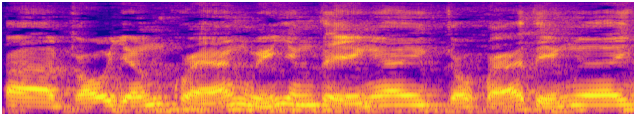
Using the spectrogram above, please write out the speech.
À, cậu vẫn khỏe Nguyễn Văn Thiện ơi. Cậu khỏe Thiện ơi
